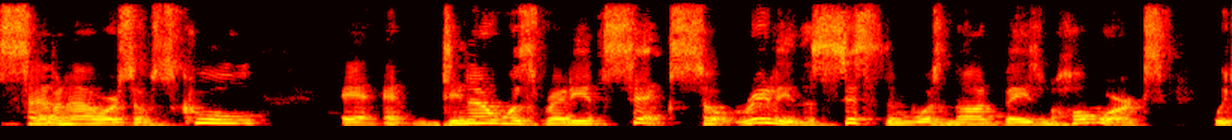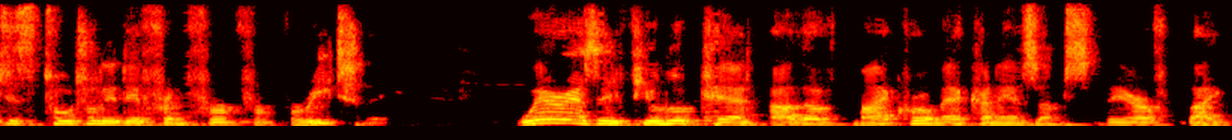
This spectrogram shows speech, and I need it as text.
seven hours of school and, and, dinner was ready at six. So really the system was not based on homeworks, which is totally different for, for, for Italy. Whereas if you look at other micro mechanisms, they are like,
